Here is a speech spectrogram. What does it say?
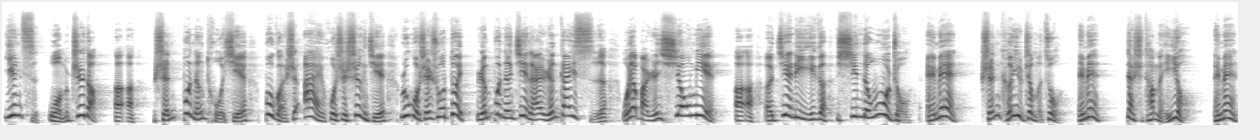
因此，我们知道，呃呃，神不能妥协，不管是爱或是圣洁。如果神说对，人不能进来，人该死，我要把人消灭，啊啊呃，建立一个新的物种，Amen。神可以这么做，Amen。但是他没有，Amen。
